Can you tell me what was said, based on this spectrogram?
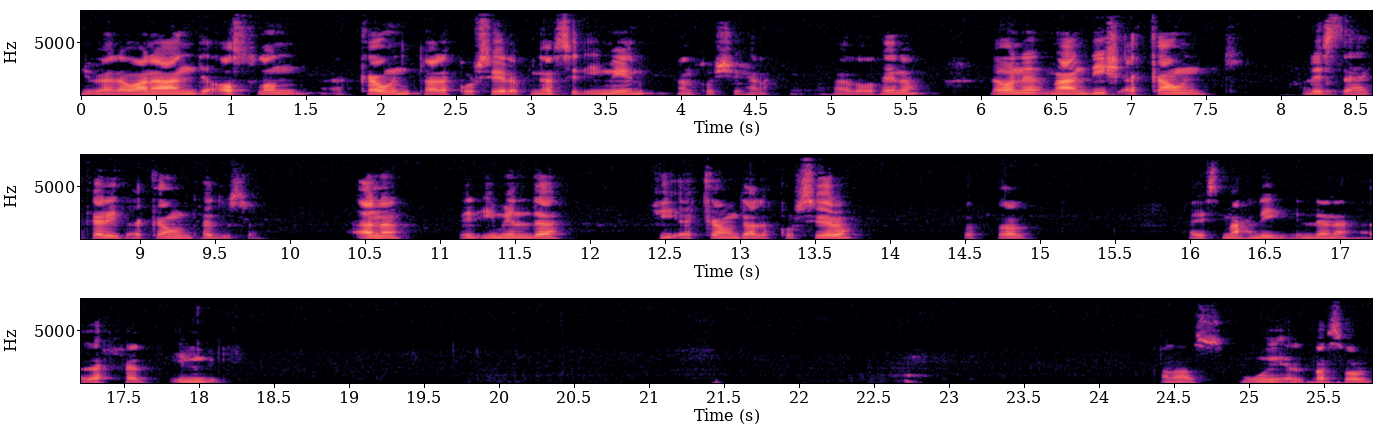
يبقى لو أنا عندي أصلا account على Coursera بنفس الإيميل هنخش هنا. هضغط هنا. لو أنا ما عنديش account لسه ه create account هدوس هنا. أنا الإيميل ده في account على Coursera. هيسمح لي إن أنا أدخل English خلاص وال password.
